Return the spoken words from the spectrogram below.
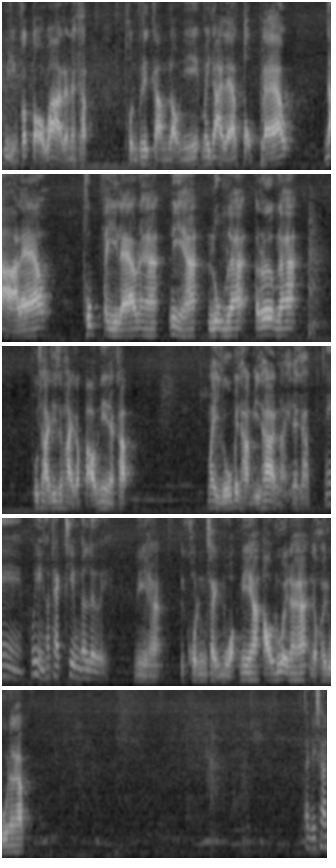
ผู้หญิงก็ต่อว่าแล้วนะครับ ทนพฤติกรรมเหล่านี้ไม่ได้แล้ว ตบแล้ว ด่าแล้ว ทุบตีแล้วนะฮะนี่ฮะลุมแล้วฮะเริ่มแล้วฮะผู้ชายที่สะพายกระเป๋านี่นะครับ ไม่รู้ไปทำอีท่าไหนนะครับ นี่ ผู้หญิงเขาแท็กทีมกันเลย นี่ฮะอีกคนใส่หมวกนี่ฮะเอาด้วยนะฮะเดี๋ยวคอยดูนะครับ แต่ดิฉัน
